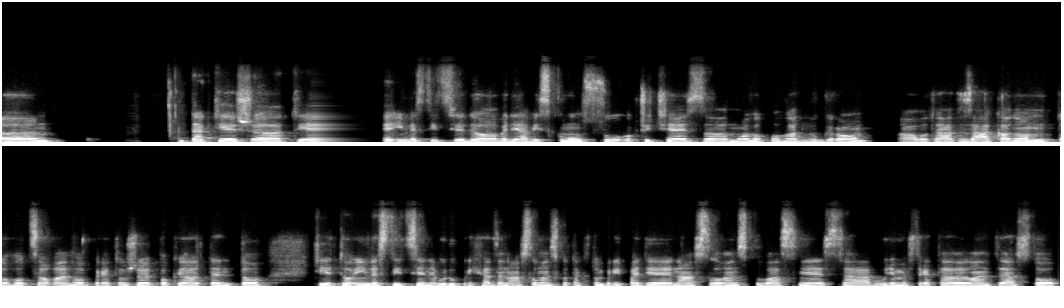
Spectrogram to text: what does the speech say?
Um, Taktiež e, tie investície do vedy a výskumu sú určite z môjho pohľadu gro, alebo teda základom toho celého, pretože pokiaľ tento, tieto investície nebudú prichádzať na Slovensko, tak v tom prípade na Slovensku vlastne sa budeme stretávať len teda s tou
